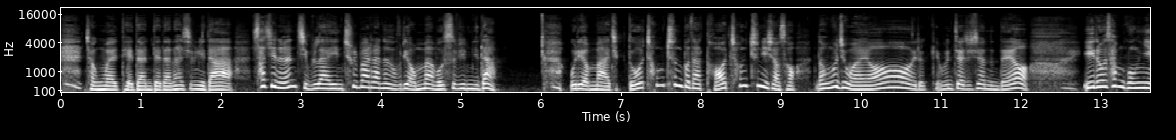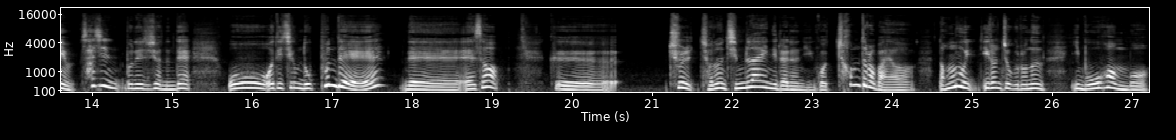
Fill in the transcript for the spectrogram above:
정말 대단 대단하십니다. 사진은 집라인 출발하는 우리 엄마 모습입니다. 우리 엄마 아직도 청춘보다 더 청춘이셔서 너무 좋아요. 이렇게 문자 주셨는데요. 1530님 사진 보내주셨는데, 오, 어디 지금 높은 데에, 네, 에서 그, 줄, 저는 짚라인이라는 이거 처음 들어봐요. 너무 이런 쪽으로는 이 모험 뭐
